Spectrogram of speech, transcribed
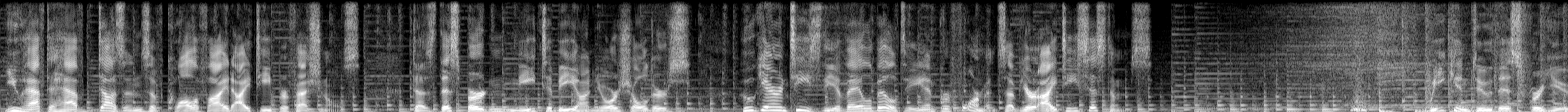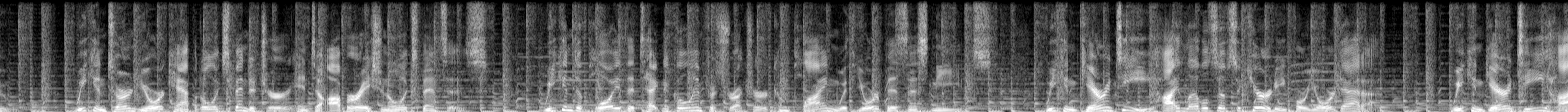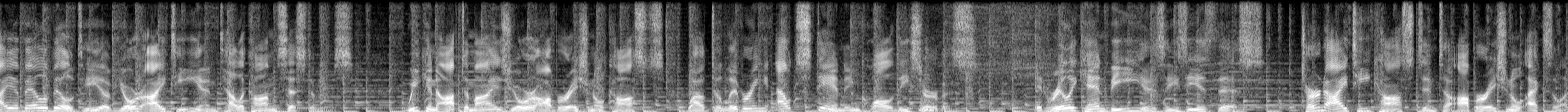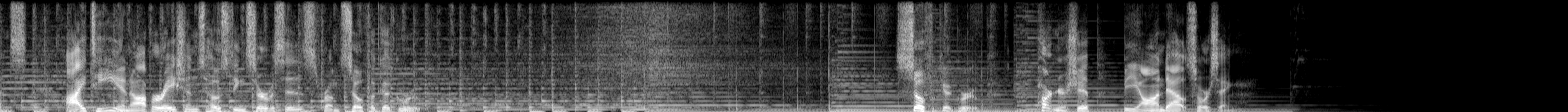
You have to have dozens of qualified IT professionals. Does this burden need to be on your shoulders? Who guarantees the availability and performance of your IT systems? We can do this for you. We can turn your capital expenditure into operational expenses. We can deploy the technical infrastructure complying with your business needs. We can guarantee high levels of security for your data. We can guarantee high availability of your IT and telecom systems. We can optimize your operational costs while delivering outstanding quality service. It really can be as easy as this. Turn IT costs into operational excellence. IT and operations hosting services from Sofica Group. Sofica Group. Partnership beyond outsourcing.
